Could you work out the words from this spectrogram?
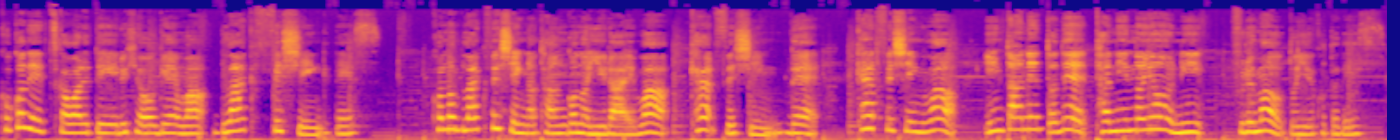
ここで使われている表現は blackfishing です。この blackfishing の単語の由来は catfishing で、catfishing はインターネットで他人のように振る舞うということです。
